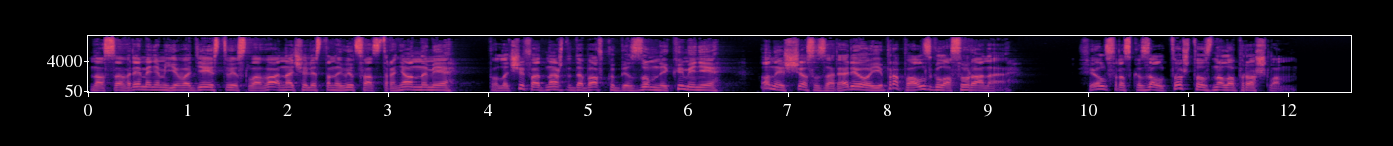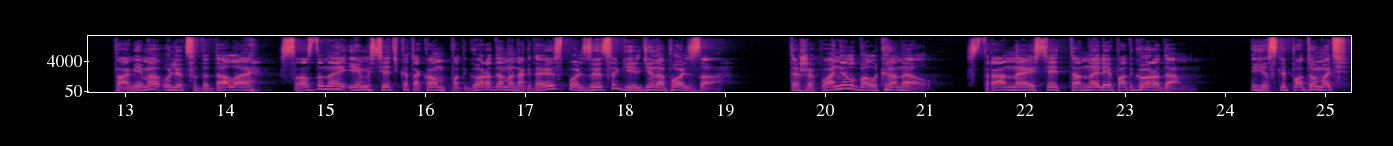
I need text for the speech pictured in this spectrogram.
Но со временем его действия и слова начали становиться отстраненными. Получив однажды добавку «безумный» к имени, он исчез из Арарио и пропал с глаз Урана. Филс рассказал то, что знал о прошлом. Помимо улицы Дедала, созданная им сеть катакомб под городом иногда используется гильдией на пользу. Ты же понял, Балкранел? Странная сеть тоннелей под городом. Если подумать...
